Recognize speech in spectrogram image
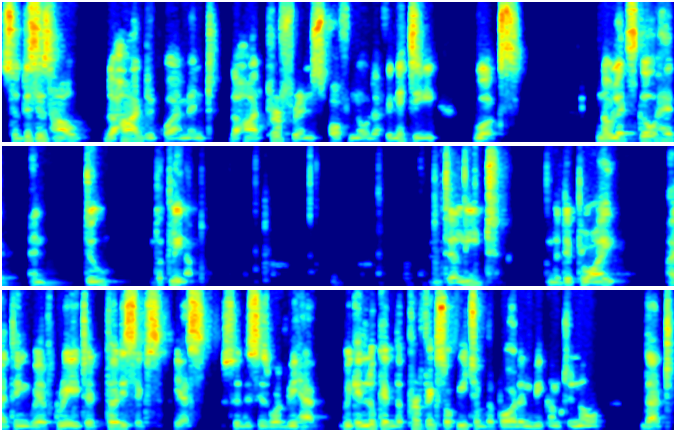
So this is how the hard requirement, the hard preference of node affinity works. Now let's go ahead and do the cleanup. Delete the deploy. I think we have created 36. Yes, so this is what we have. We can look at the prefix of each of the pod and we come to know that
